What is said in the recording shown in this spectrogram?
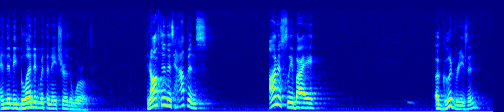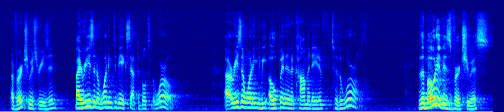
and then be blended with the nature of the world. And often this happens, honestly, by a good reason, a virtuous reason, by reason of wanting to be acceptable to the world, uh, a reason wanting to be open and accommodative to the world. The motive is virtuous,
